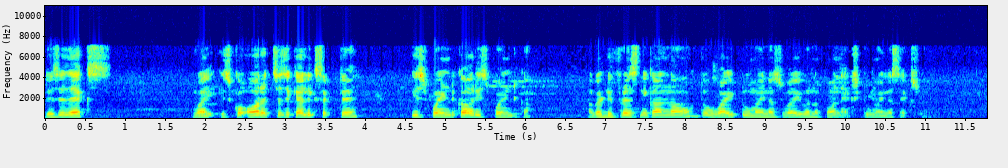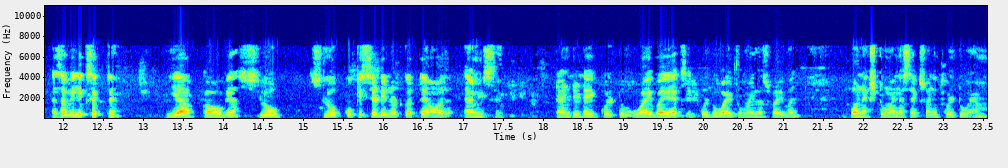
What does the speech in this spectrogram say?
this is X Y इसको और अच्छे से क्या लिख सकते हैं? इस पॉइंट का और इस पॉइंट का। अगर डिफरेंस निकालना हो तो Y two minus Y one upon X two minus X one ऐसा भी लिख सकते हैं। ये आपका हो गया स्लोप स्लोप को किससे डिनोट करते हैं? और एम से। Tan theta equal to Y by X equal to Y two minus Y one upon X two minus X one equal to M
